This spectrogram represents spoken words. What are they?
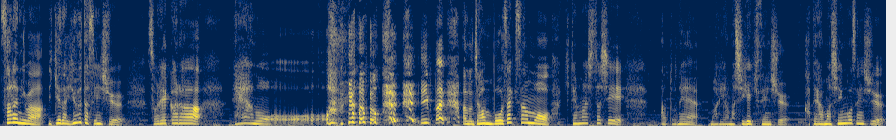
さらには池田勇太選手、それから、ねあの ー、いっぱい、あの、ジャンボ尾崎さんも来てましたし、あとね、丸山茂樹選手、片山慎吾選手、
